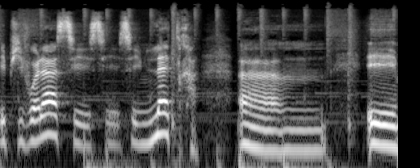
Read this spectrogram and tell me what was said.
et puis voilà, c'est une lettre. Euh, et,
